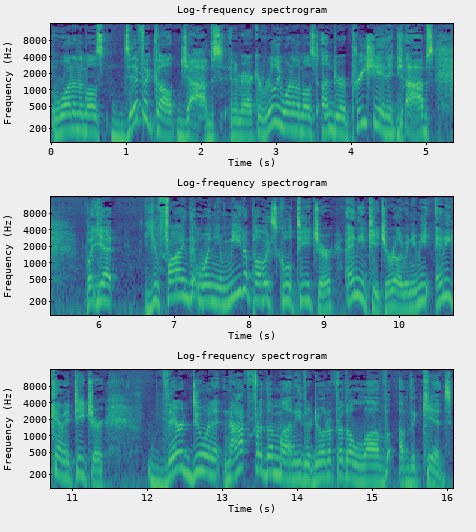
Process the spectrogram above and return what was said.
one of the most difficult jobs in America, really one of the most underappreciated jobs. But yet, you find that when you meet a public school teacher, any teacher really, when you meet any kind of teacher, they're doing it not for the money, they're doing it for the love of the kids.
